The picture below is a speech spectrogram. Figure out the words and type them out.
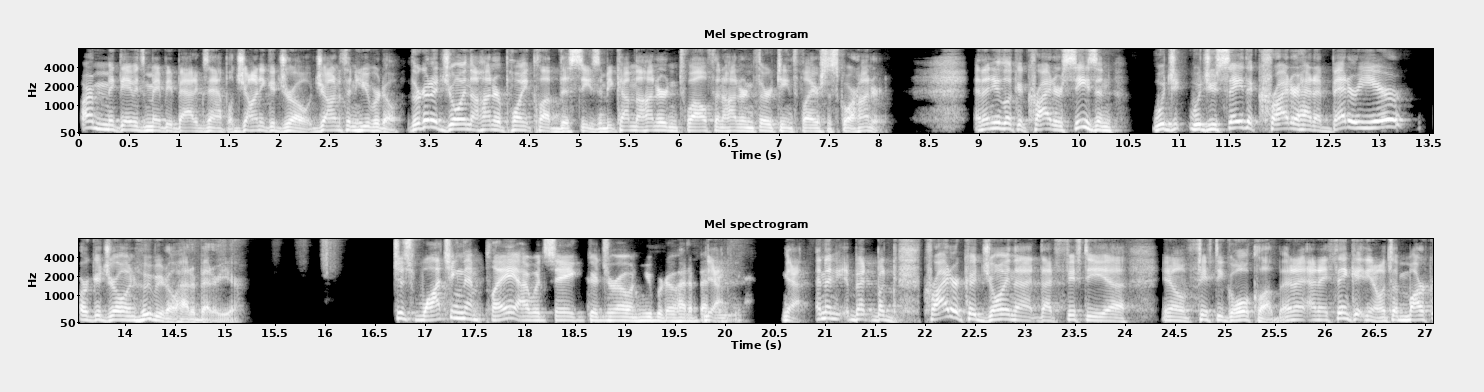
or McDavid's maybe a bad example, Johnny Gaudreau, Jonathan Huberdeau. They're going to join the 100 point club this season, become the 112th and 113th players to score 100. And then you look at Kreider's season. Would you would you say that Kreider had a better year or Gaudreau and Huberdeau had a better year? Just watching them play, I would say Gaudreau and Huberdeau had a better yeah. year. Yeah, and then but but Kreider could join that that fifty uh, you know fifty goal club, and I, and I think you know it's a mark,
